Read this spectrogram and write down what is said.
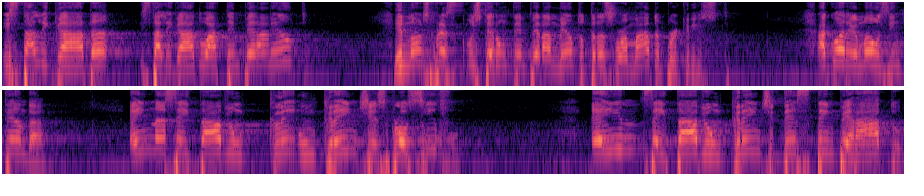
está ligada, está ligado a temperamento. E nós precisamos ter um temperamento transformado por Cristo. Agora, irmãos, entenda: é inaceitável um crente explosivo, é inaceitável um crente destemperado,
